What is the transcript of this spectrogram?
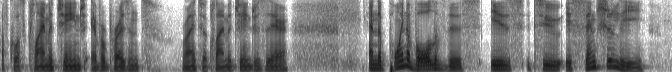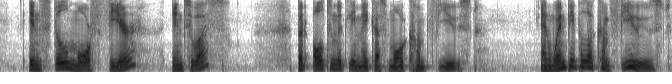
Of course, climate change ever present, right? So climate change is there. And the point of all of this is to essentially instill more fear into us, but ultimately make us more confused. And when people are confused,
